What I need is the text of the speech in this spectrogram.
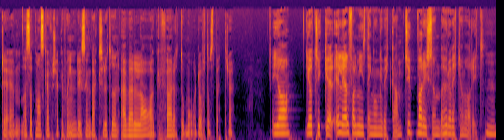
eh, alltså att man ska försöka få in det i sin dagsrutin överlag för att då mår du oftast bättre. Ja, jag tycker, eller i alla fall minst en gång i veckan. Typ varje söndag. Hur har veckan varit? Mm.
